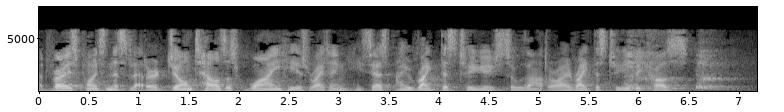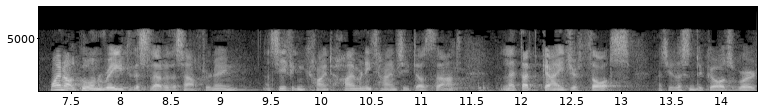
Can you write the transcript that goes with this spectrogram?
At various points in this letter, John tells us why he is writing. He says, I write this to you so that, or I write this to you because. Why not go and read this letter this afternoon and see if you can count how many times he does that? Let that guide your thoughts as you listen to God's word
